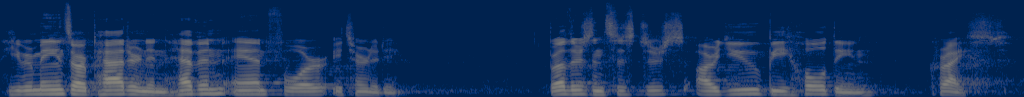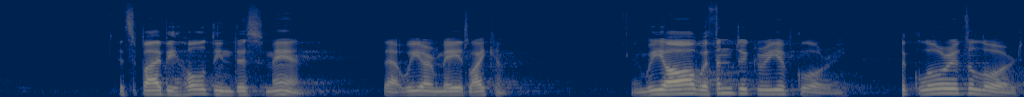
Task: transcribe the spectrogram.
He remains our pattern in heaven and for eternity. Brothers and sisters, are you beholding Christ? It's by beholding this man that we are made like him. And we all, with one degree of glory, the glory of the Lord,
